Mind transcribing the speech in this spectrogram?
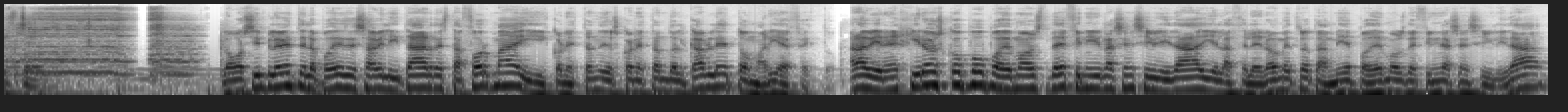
esto. Luego simplemente lo podéis deshabilitar de esta forma y conectando y desconectando el cable tomaría efecto. Ahora bien, en giróscopo podemos definir la sensibilidad y el acelerómetro también podemos definir la sensibilidad.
